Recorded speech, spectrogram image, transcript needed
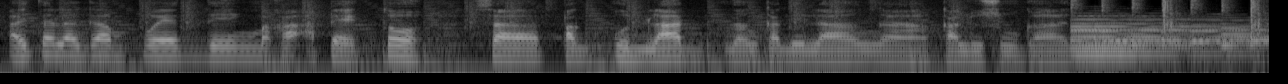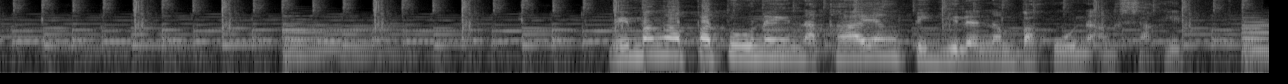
ay talagang pwedeng makaapekto sa pag-unlad ng kanilang ah, kalusugan. May mga patunay na kayang pigilan ng bakuna ang sakit.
